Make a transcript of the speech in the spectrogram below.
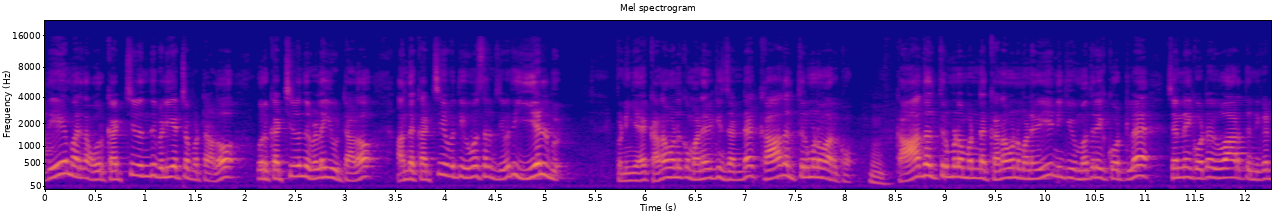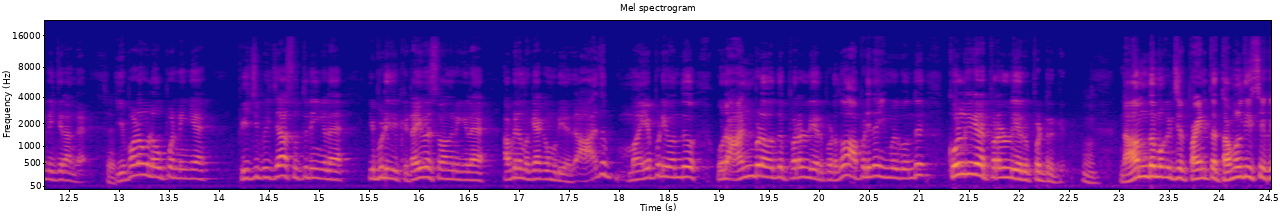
அதே மாதிரி தான் ஒரு கட்சியிலிருந்து வெளியேற்றப்பட்டாலோ ஒரு கட்சியிலிருந்து விலகி விட்டாலோ அந்த கட்சியை பத்தி விமர்சனம் செய்வது இயல்பு. இப்போ நீங்க கணவனுக்கும் மனைவிக்கும் சண்டை காதல் திருமணமா இருக்கும். காதல் திருமணம் பண்ண கணவன் மனைவி இன்னைக்கு மதுரை கோர்ட்ல சென்னை கோர்ட்ல விவாதத்தை நிக்கட்டு நிக்கிறாங்க. இவ்வளவு லவ் பண்ணீங்க? பீச்சு பீச்சா சுத்துனீங்களே இப்படி டைவர்ஸ் வாங்குனீங்களே அப்படி நம்ம கேட்க முடியாது. அது எப்படி வந்து ஒரு அன்புல வந்து பிறல் ஏற்படுதோ அப்படிதான் இவங்களுக்கு வந்து கொள்கைகளை பிறல் ஏற்பட்டிருக்கு. நாம் தமிழ் கட்சி பயணித்த தமிழ் தேசிய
